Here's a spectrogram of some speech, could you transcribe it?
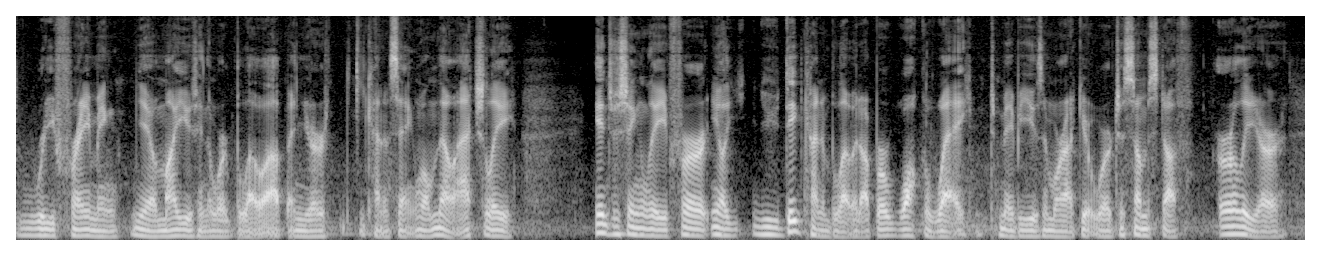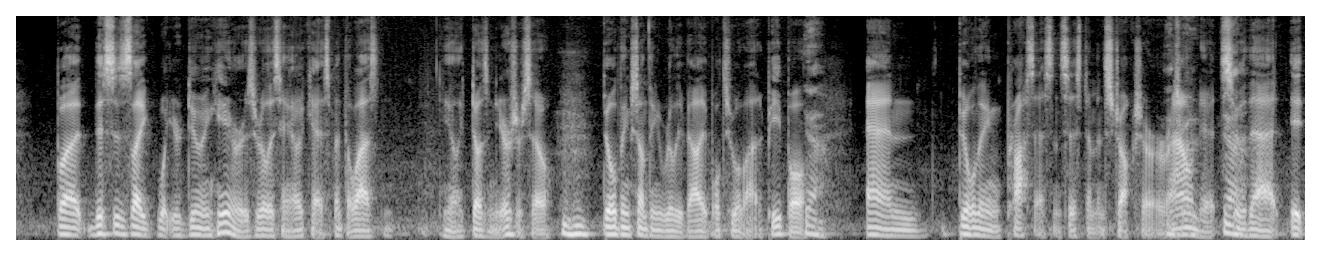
reframing, you know, my using the word blow up and you're kind of saying, well, no, actually, interestingly, for, you know, you did kind of blow it up or walk away, to maybe use a more accurate word, to some stuff earlier. But this is like what you're doing here is really saying, okay, I spent the last, you know, like dozen years or so mm-hmm. building something really valuable to a lot of people. Yeah. And building process and system and structure around right. it yeah. so that it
